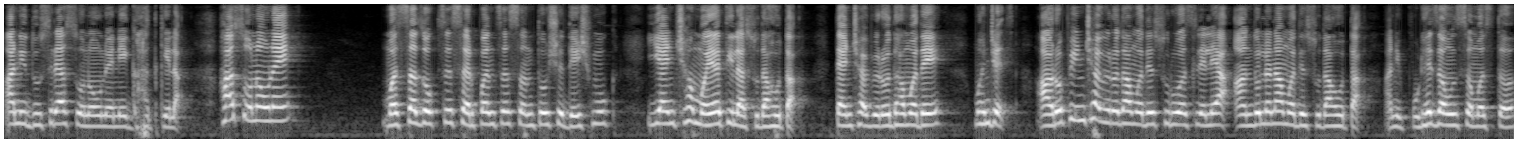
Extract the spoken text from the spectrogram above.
आणि दुसऱ्या सोनवणेने घात केला. हा सोनवणे मस्साजोगचे सरपंच संतोष देशमुख यांच्या मयतीला सुद्धा होता. त्यांच्या विरोधामध्ये म्हणजेच आरोपींच्या विरोधामध्ये सुरू असलेल्या आंदोलनामध्ये सुद्धा होता आणि पुढे जाऊन समजतं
